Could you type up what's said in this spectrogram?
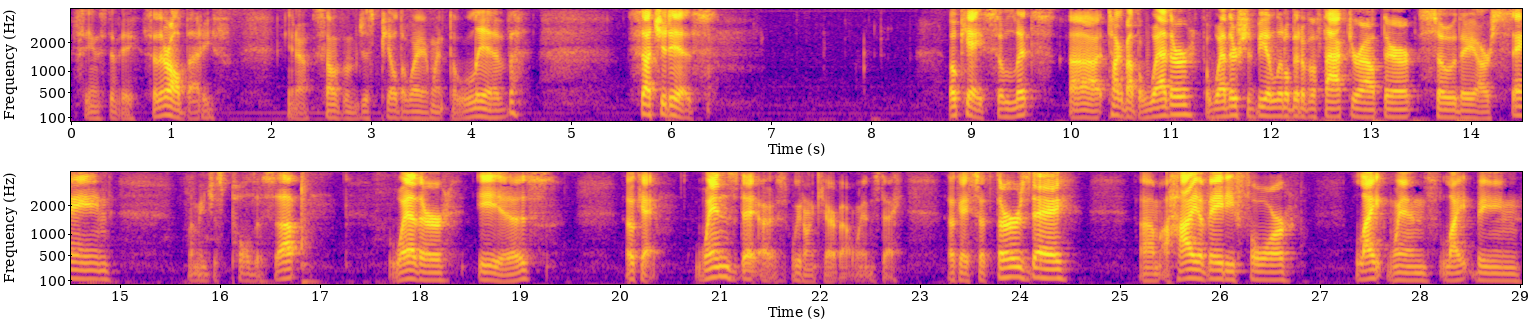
Seems to be. So they're all buddies. You know, some of them just peeled away and went to LIV. Such it is. Okay, so let's uh, talk about the weather. The weather should be a little bit of a factor out there. So they are saying, let me just pull this up. Weather is, okay, Wednesday. Oh, we don't care about Wednesday. Okay, so Thursday, um, a high of 84, light winds, light being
